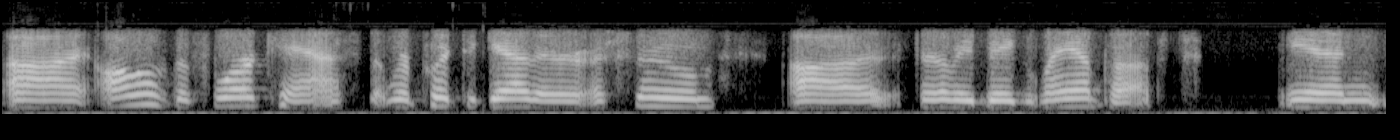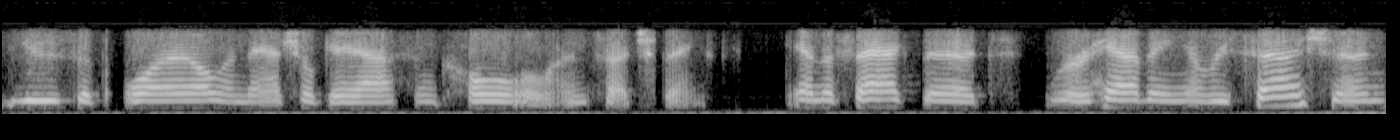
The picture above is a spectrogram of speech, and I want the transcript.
Uh, all of the forecasts that were put together assume uh, fairly big ramp ups in use of oil and natural gas and coal and such things. And the fact that we're having a recession,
